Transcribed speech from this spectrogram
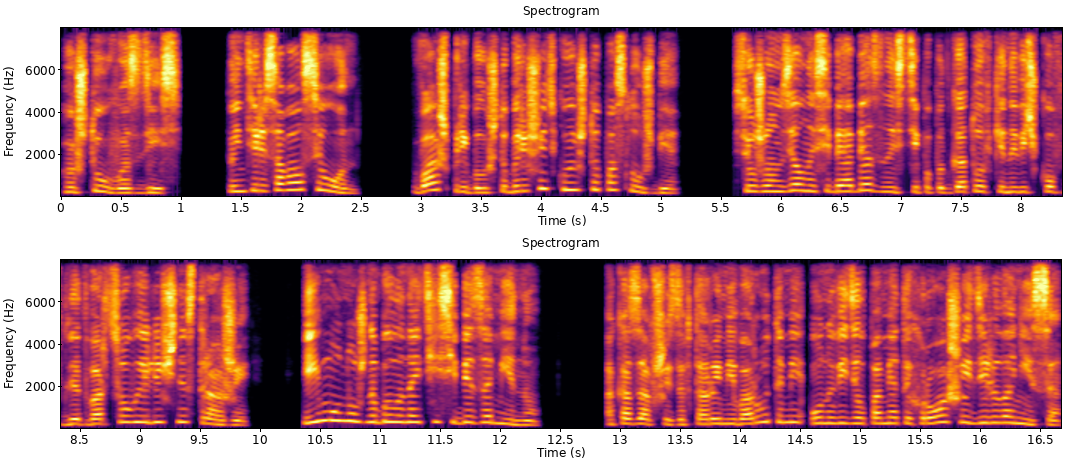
«А что у вас здесь?» — поинтересовался он. Ваш прибыл, чтобы решить кое-что по службе. Все же он взял на себя обязанности по подготовке новичков для дворцовой и личной стражи, и ему нужно было найти себе замену. Оказавшись за вторыми воротами, он увидел помятых Руаша и Делиланиса,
